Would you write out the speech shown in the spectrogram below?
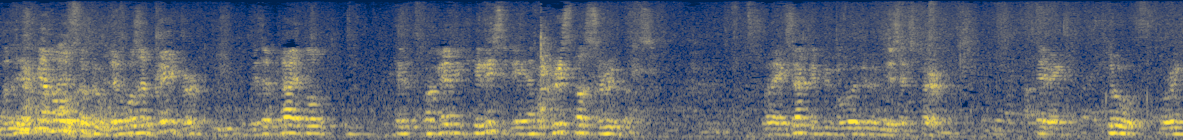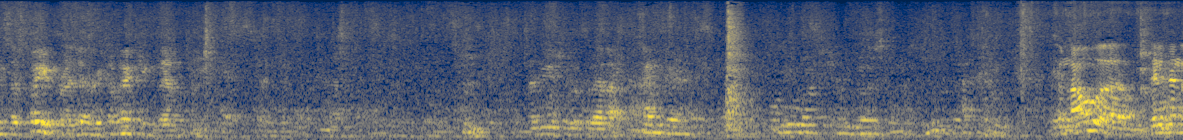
Well, this can also do, there was a paper with a title Magnetic Helicity and Crystal Cerebrals. Where exactly people were doing this experiment. Having two rings of paper and then reconnecting them. So now uh, there is an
